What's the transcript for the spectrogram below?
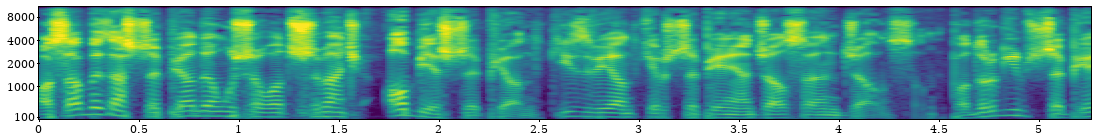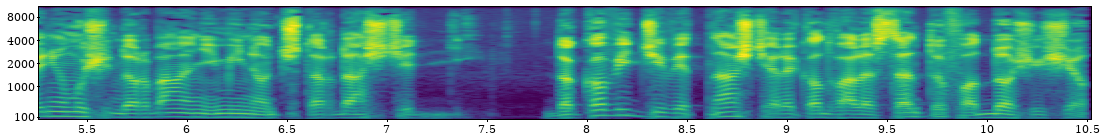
Osoby zaszczepione muszą otrzymać obie szczepionki, z wyjątkiem szczepienia Johnson Johnson. Po drugim szczepieniu musi normalnie minąć 14 dni. Do COVID-19 rekonwalescentów odnosi się,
